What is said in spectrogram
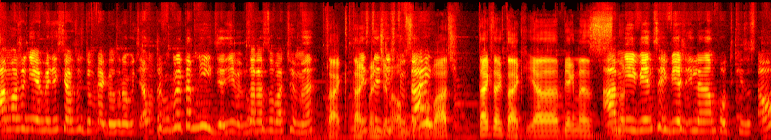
A może, nie wiem, będzie chciał coś dobrego zrobić, a może w ogóle tam nie idzie, nie wiem, zaraz zobaczymy. Tak, tak, Jesteś będziemy gdzieś tutaj? obserwować. Tak, tak, tak, ja biegnę z... A no, mniej więcej wiesz, ile nam potki zostało?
